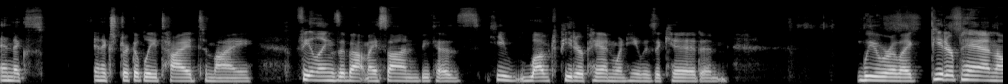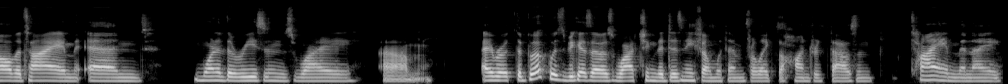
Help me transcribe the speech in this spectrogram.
inex- inextricably tied to my feelings about my son because he loved Peter Pan when he was a kid and we were like Peter Pan all the time. And one of the reasons why um, I wrote the book was because I was watching the Disney film with him for like the hundred thousandth time, and I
